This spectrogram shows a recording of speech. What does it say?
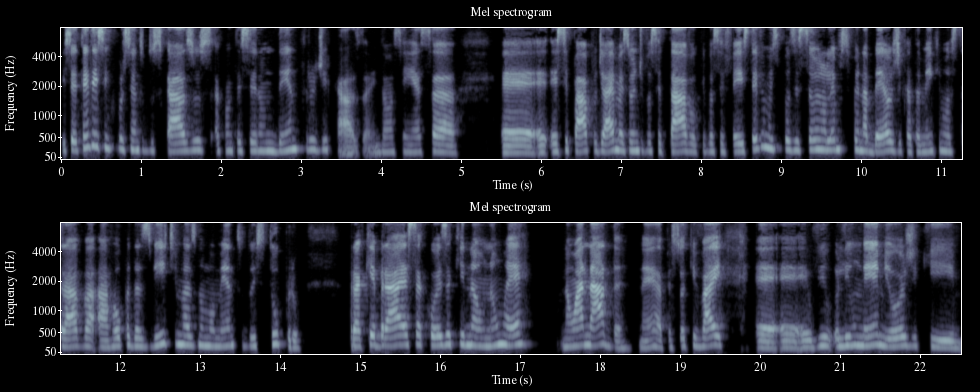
e 75% dos casos aconteceram dentro de casa. Então, assim, essa, é, esse papo de, ai, mas onde você estava, o que você fez. Teve uma exposição, eu não lembro se foi na Bélgica também, que mostrava a roupa das vítimas no momento do estupro, para quebrar essa coisa que não, não é, não há nada, né? A pessoa que vai. É, é, eu, vi, eu li um meme hoje que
